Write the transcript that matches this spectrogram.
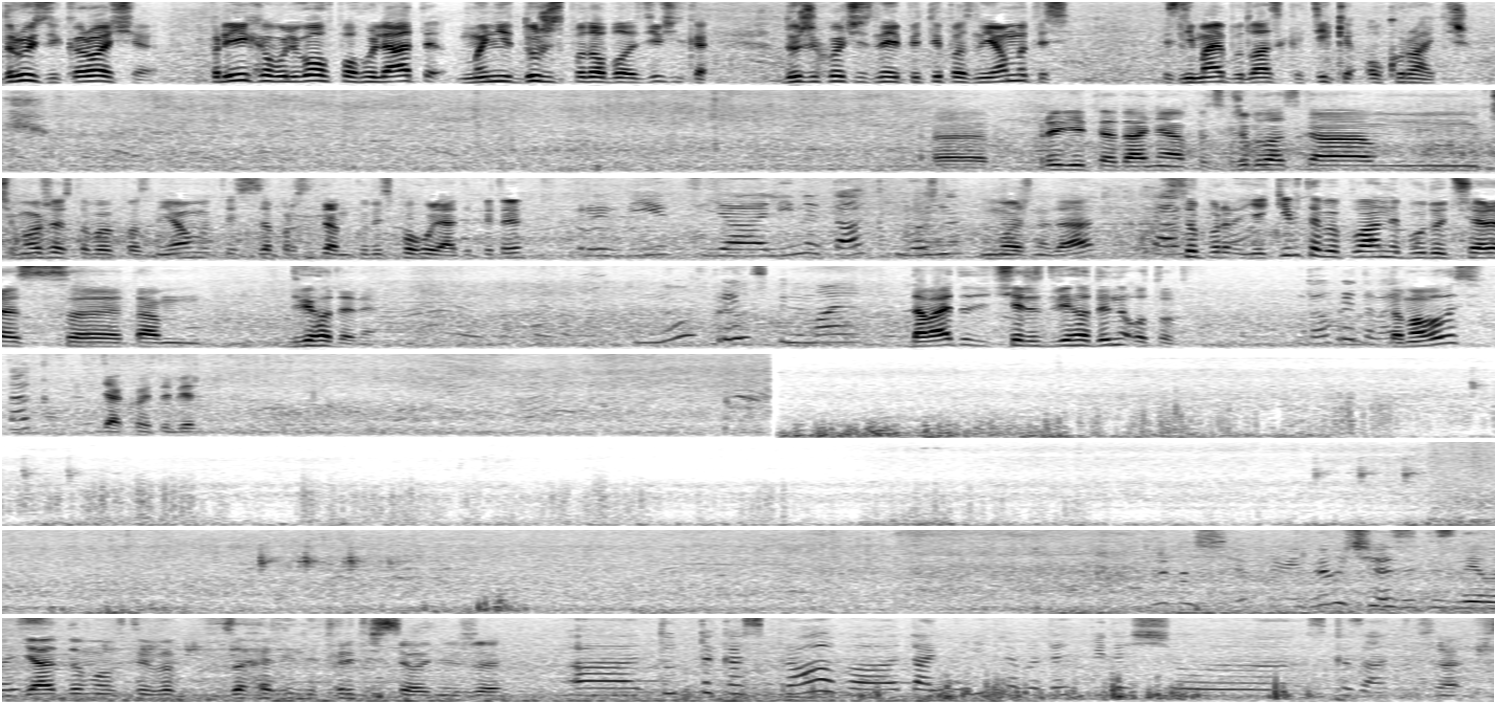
Друзі, коротше, приїхав у Львов погуляти. Мені дуже сподобалась дівчинка. Дуже хочу з нею піти познайомитись. Знімай, будь ласка, тільки акуратніше. Е, Привіт, Даня. Скажи, будь ласка, м, чи можу я з тобою познайомитись, запросити там кудись погуляти піти? Привіт, я Ліна, так, можна? Можна, да? Так. Супер. Які в тебе плани будуть через е, там дві години? Ну, в принципі, немає. Давай тоді через дві години отут. Добре, давай. Домовились? Так. Дякую тобі. Що я запізнилась. Я думав, ти взагалі не прийдеш сьогодні вже. А, тут така справа, Дань, мені треба де піде що artık.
